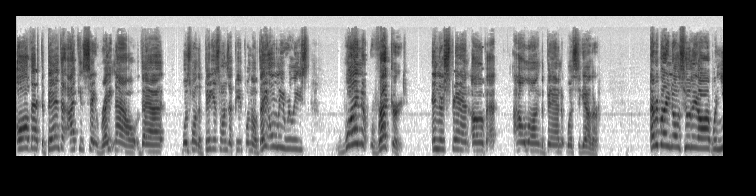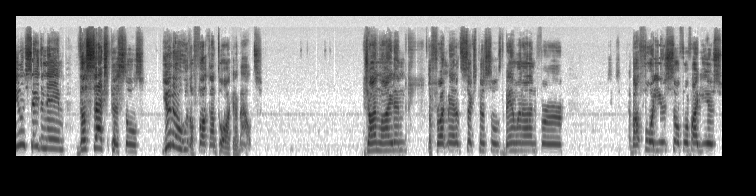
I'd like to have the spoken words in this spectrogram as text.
all that, the band that I can say right now that was one of the biggest ones that people know, they only released one record in their span of uh, how long the band was together. Everybody knows who they are. When you say the name The Sex Pistols, you know who the fuck I'm talking about. John Lydon, the frontman of the Sex Pistols. The band went on for about four years, so four or five years.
